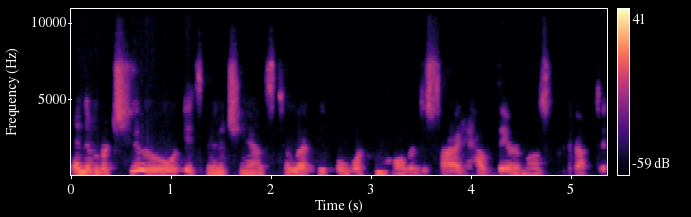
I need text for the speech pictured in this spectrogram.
And number two, it's been a chance to let people work from home and decide how they're most productive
